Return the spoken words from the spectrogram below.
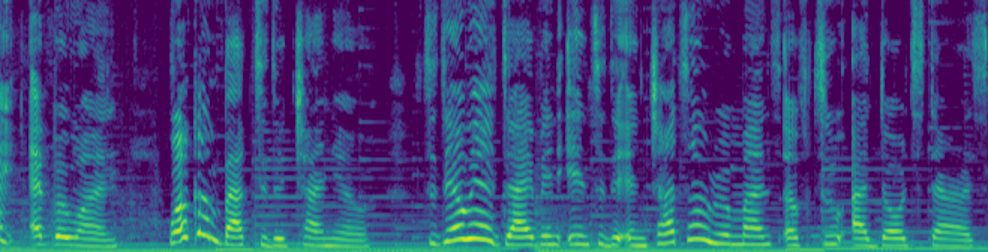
Hi everyone, welcome back to the channel. Today we are diving into the enchanting romance of two adult stars,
